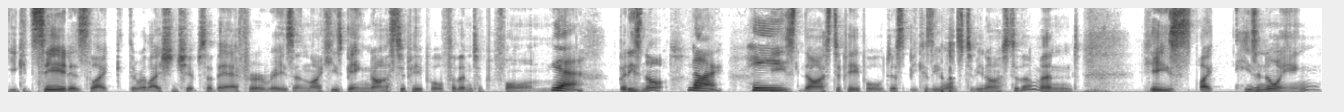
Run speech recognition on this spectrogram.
you could see it as like the relationships are there for a reason. Like he's being nice to people for them to perform. yeah. But he's not. No, he. He's nice to people just because he wants to be nice to them, and he's like he's annoying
